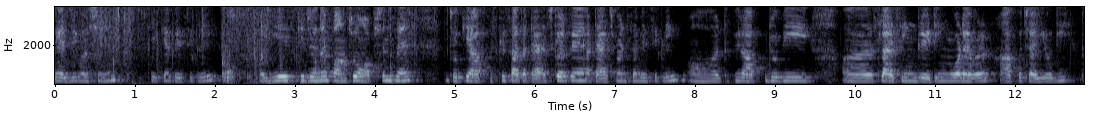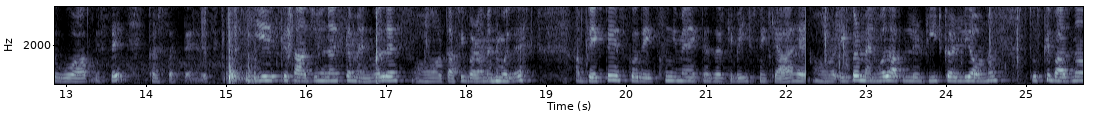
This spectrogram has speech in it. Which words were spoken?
है जी मशीन ठीक है बेसिकली और ये इसके जो है ना पाँचों ऑप्शंस हैं। जो कि आप इसके साथ अटैच करते हैं अटैचमेंट्स हैं बेसिकली और तो फिर आप जो भी स्लाइसिंग ग्रेटिंग वट आपको चाहिए होगी तो वो आप इससे कर सकते हैं बेसिकली ये इसके साथ जो है ना, इसका मैनुअल है और काफ़ी बड़ा मैनुअल है। अब देखते हैं इसको, देखूँगी मैं एक नज़र कि भाई इसमें क्या है। और एक बार मैनुअल आपने रीड कर लिया हो ना तो उसके बाद ना,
